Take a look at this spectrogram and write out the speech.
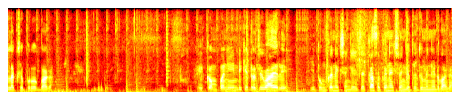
लक्षपूर्वक बघा. हे कंपनी इंडिकेटरची वायर आहे. इथून कनेक्शन घ्यायचं आहे कसं कनेक्शन घेतोय तुम्ही नीट बघा.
